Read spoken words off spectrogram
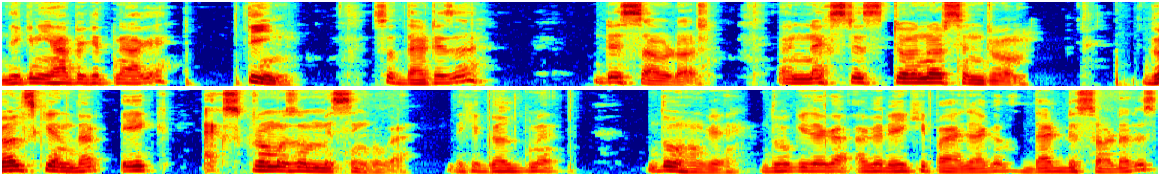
लेकिन यहाँ पे कितने आ गए? तीन। So that is a disorder and next is Turner syndrome girls के अंदर एक एक्स क्रोमोजोम मिसिंग होगा। देखिए गर्ल्स में दो होंगे। दो की जगह अगर एक ही पाया जाएगा तो दैट डिसऑर्डर इज़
